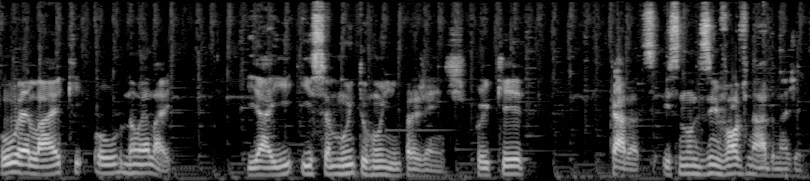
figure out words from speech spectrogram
Ou é like ou não é like. E aí isso é muito ruim pra gente, porque, cara, isso não desenvolve nada na gente.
